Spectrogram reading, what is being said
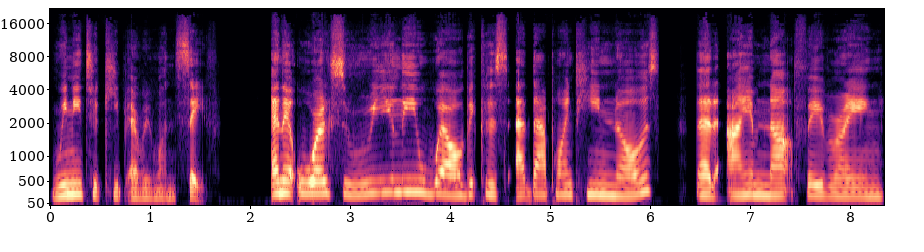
We need to keep everyone safe. And it works really well because at that point he knows that I am not favoring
